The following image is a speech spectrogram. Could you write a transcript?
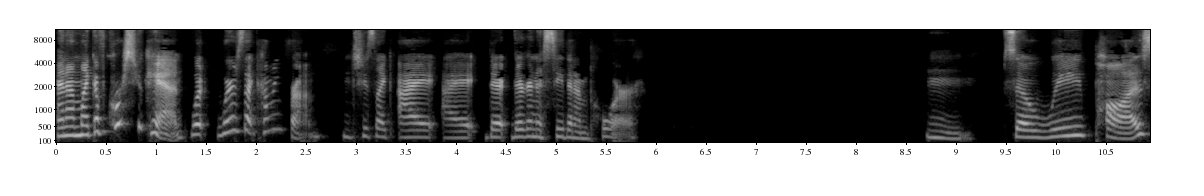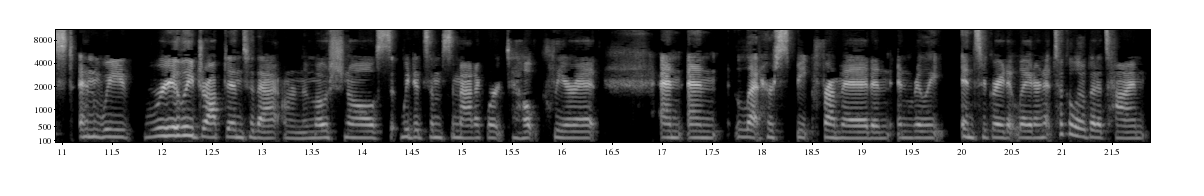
And i'm like of course you can. What where's that coming from? And she's like i i they're they're going to see that i'm poor. Mm so we paused and we really dropped into that on an emotional we did some somatic work to help clear it and and let her speak from it and and really integrate it later. And it took a little bit of time.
